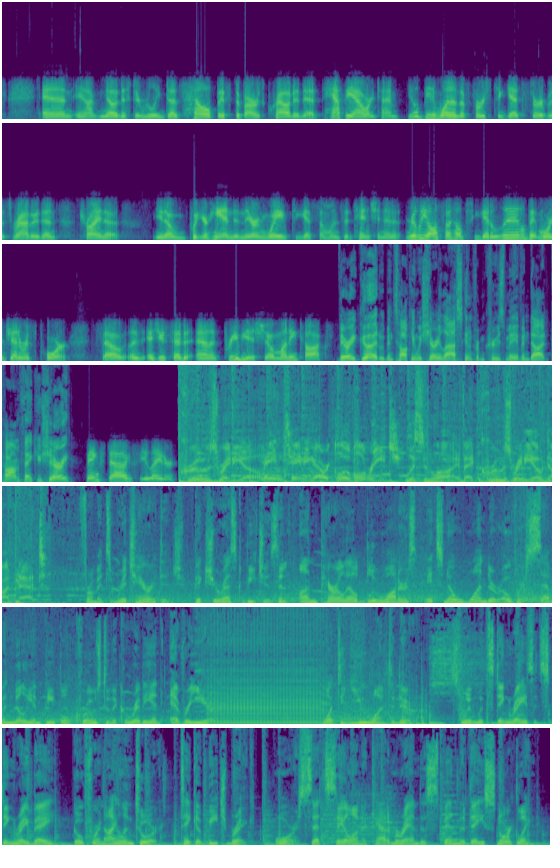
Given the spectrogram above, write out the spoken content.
And, and I've noticed it really does help if the bar is crowded at happy hour time. You'll be one of the first to get service rather than trying to you know, put your hand in there and wave to get someone's attention. And it really also helps you get a little bit more generous pour. So, as you said on a previous show, money talks. Very good. We've been talking with Sherry Laskin from cruisemaven.com. Thank you, Sherry. Thanks, Doug. See you later. Cruise Radio, maintaining our global reach. Listen live at cruiseradio.net. From its rich heritage, picturesque beaches, and unparalleled blue waters, it's no wonder over 7 million people cruise to the Caribbean every year. What do you want to do? Swim with stingrays at Stingray Bay? Go for an island tour? Take a beach break? Or set sail on a catamaran to spend the day snorkeling?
